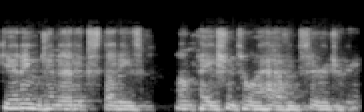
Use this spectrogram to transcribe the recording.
getting genetic studies on patients who are having surgery.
